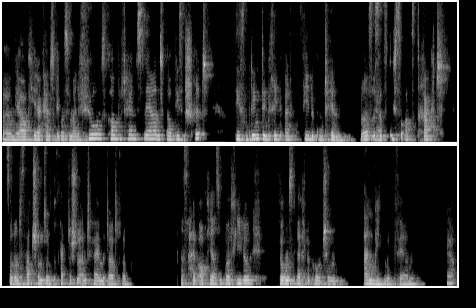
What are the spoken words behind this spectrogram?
ähm, ja, okay, da kann ich irgendwas für meine Führungskompetenz lernen. Ich glaube, diesen Schritt, diesen Link, den kriegen einfach viele gut hin. Ne? Es ist ja. jetzt nicht so abstrakt, sondern das hat schon so einen praktischen Anteil mit da drin. Weshalb auch ja super viele Führungskräfte-Coaching anbieten mit Pferden. Ja.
